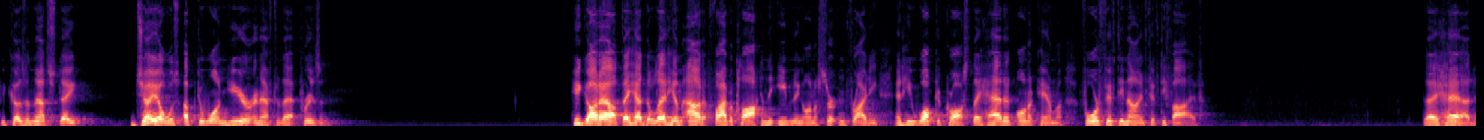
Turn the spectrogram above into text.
Because in that state, jail was up to one year, and after that, prison. He got out. They had to let him out at 5 o'clock in the evening on a certain Friday, and he walked across. They had it on a camera, 459.55. They had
